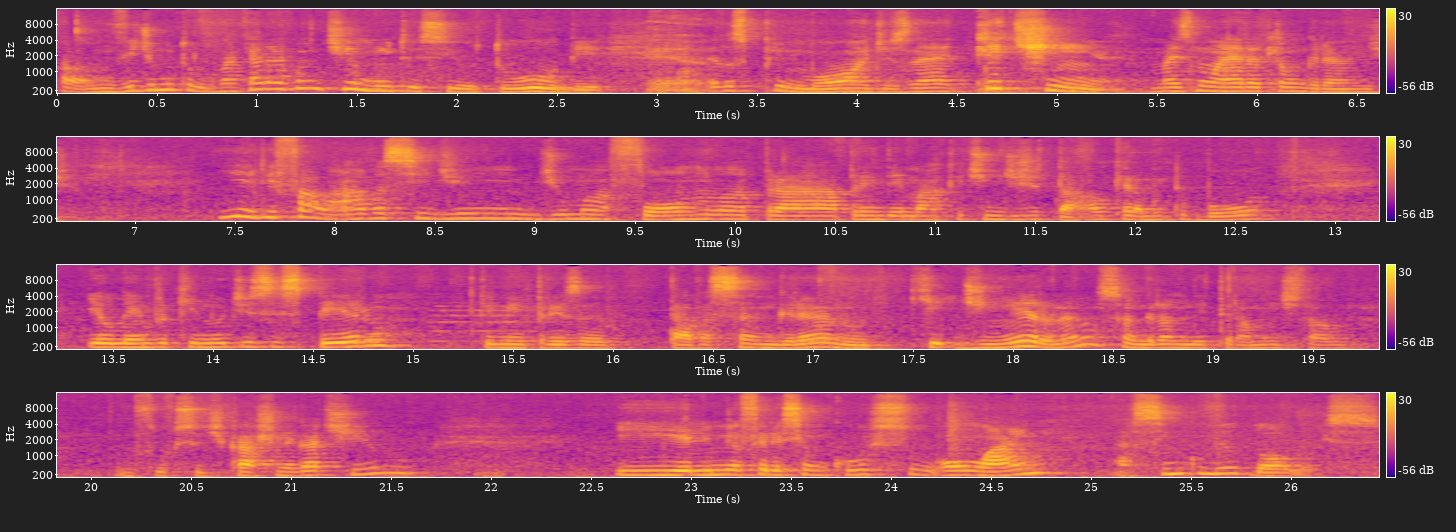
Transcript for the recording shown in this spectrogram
Fala, um vídeo muito louco. Naquela época não tinha muito esse YouTube, é. era os primórdios, né? Até tinha, mas não era tão grande. E ele falava-se de, um, de uma fórmula para aprender marketing digital que era muito boa. Eu lembro que no desespero, que minha empresa estava sangrando que, dinheiro, né? não sangrando literalmente, estava um fluxo de caixa negativo, e ele me ofereceu um curso online a 5 mil dólares.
